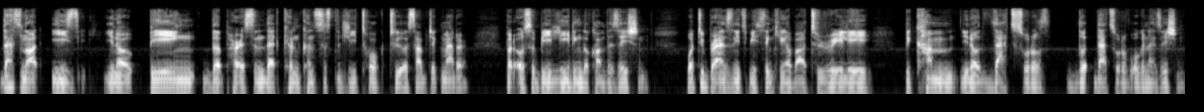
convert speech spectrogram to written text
that's not easy. You know, being the person that can consistently talk to a subject matter, but also be leading the conversation. What do brands need to be thinking about to really become, you know, that sort of th- that sort of organization?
